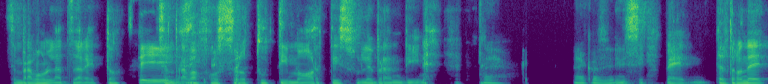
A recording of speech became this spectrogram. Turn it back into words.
sembrava un lazzaretto, sì. sembrava fossero tutti morti sulle brandine. Eh, è così. Sì. Beh, d'altronde,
